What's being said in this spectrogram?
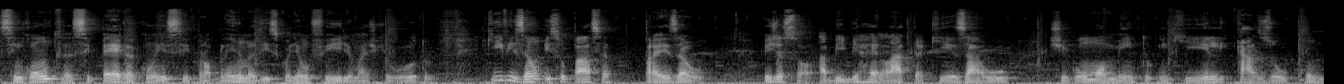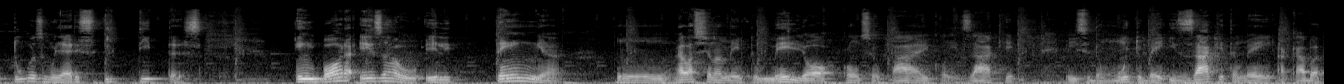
se encontra, se pega com esse problema de escolher um filho mais que o outro, que visão isso passa para Esaú? Veja só, a Bíblia relata que Esaú chegou um momento em que ele casou com duas mulheres hititas. Embora Esaú ele tenha um relacionamento melhor com seu pai, com Isaac, eles se dão muito bem. Isaac também acaba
